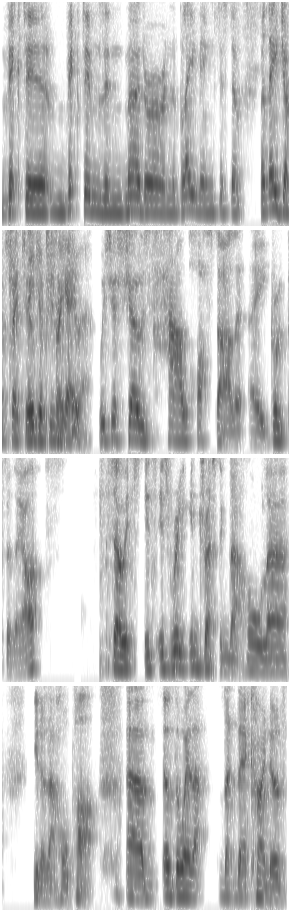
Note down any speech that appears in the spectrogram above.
victim, victims and murderer and the blaming system. But they jump straight to They it, jump which is again, to it. which just shows how hostile a- a group that they are. So it's it's it's really interesting that whole uh, you know that whole part um, of the way that that they're kind of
